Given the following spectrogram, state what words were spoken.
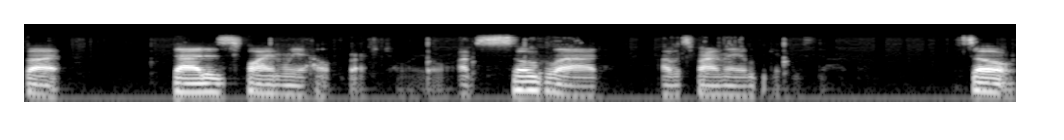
But that is finally a health bar tutorial. I'm so glad I was finally able to get this done. So,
